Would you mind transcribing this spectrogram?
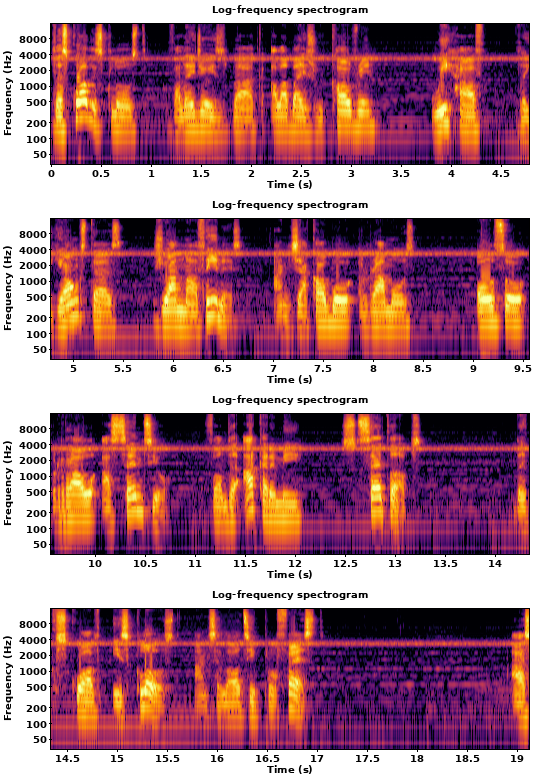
The squad is closed, Vallejo is back, Alaba is recovering. We have the youngsters Juan Martinez and Jacobo Ramos, also Raul Asensio from the academy setups. The squad is closed, Ancelotti professed. As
